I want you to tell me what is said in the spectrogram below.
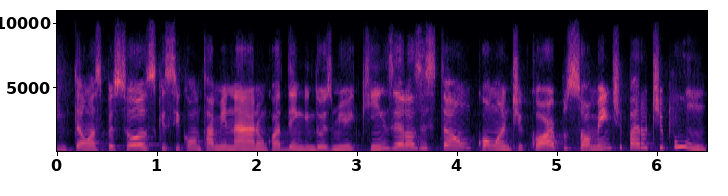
Então, as pessoas que se contaminaram com a dengue em 2015, elas estão com anticorpos somente para o tipo 1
